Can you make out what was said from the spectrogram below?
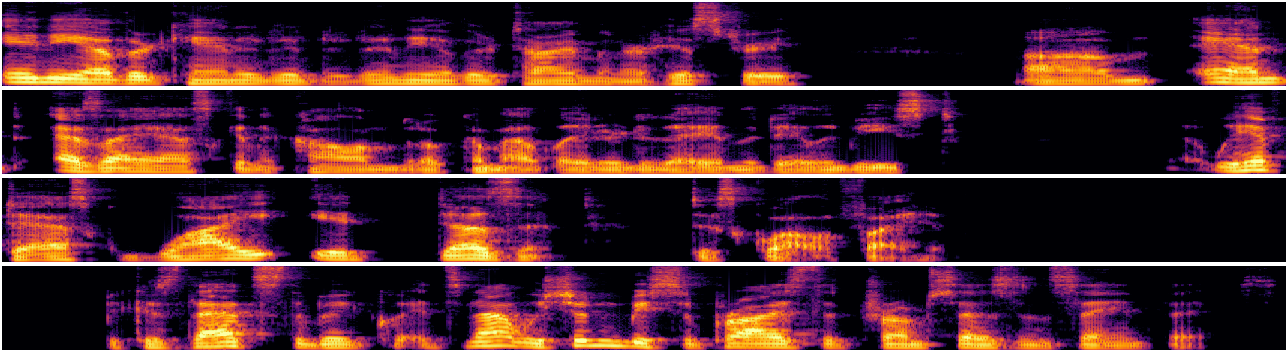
any other candidate at any other time in our history. Um, and as I ask in a column that'll come out later today in the Daily Beast, we have to ask why it doesn't disqualify him because that's the big it's not we shouldn't be surprised that Trump says insane things.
